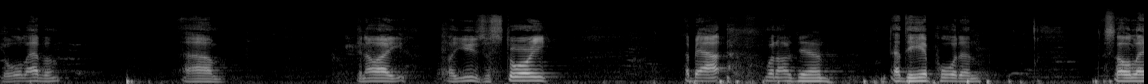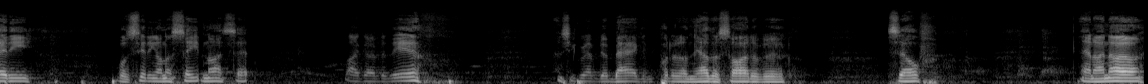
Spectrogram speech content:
You all have them. Um, you know, I, I use a story about when I was down at the airport and this old lady was sitting on a seat and I sat like over there and she grabbed her bag and put it on the other side of herself. And I know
